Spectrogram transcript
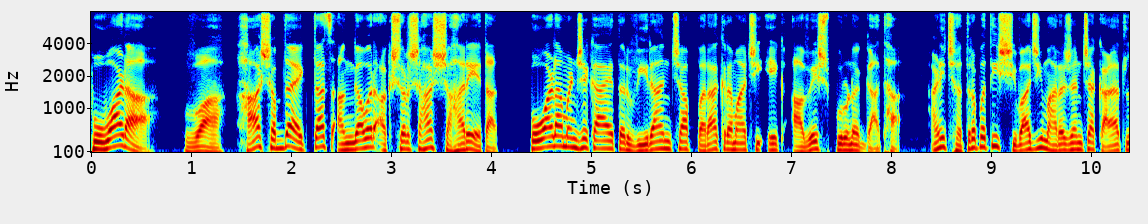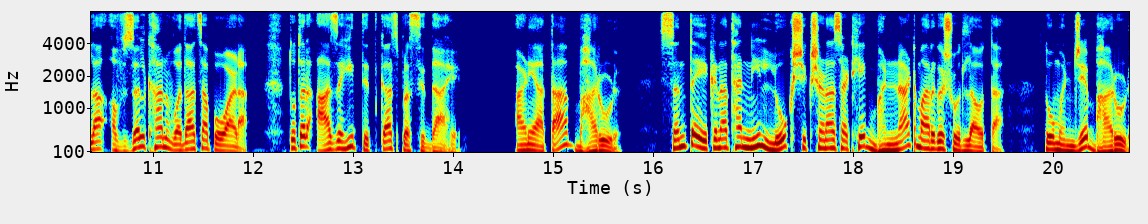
पोवाडा! वा हा शब्द ऐकताच अंगावर अक्षरशः शहारे येतात. पोवाडा म्हणजे काय? तर वीरांच्या पराक्रमाची एक आवेशपूर्ण गाथा. आणि छत्रपती शिवाजी महाराजांच्या काळातला अफजल खान वदाचा पोवाडा तो तर आजही तितकाच प्रसिद्ध आहे. आणि आता भारूड. संत एकनाथांनी लोकशिक्षणासाठी एक भन्नाट मार्ग शोधला होता. तो म्हणजे भारूड.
